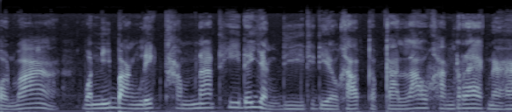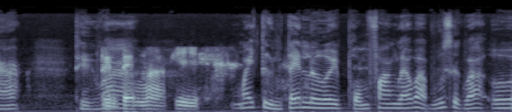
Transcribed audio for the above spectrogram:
ก่อนว่า วันนี้บางเล็กทำหน้าที่ได้อย่างดีทีเดียวครับ กับการเล่าครั้งแรกนะฮะ ถือว่าตื่นเต้นมากพี่ ไม่ตื่นเต้นเลย ผมฟังแล้วแบบรู้สึกว่า เออ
